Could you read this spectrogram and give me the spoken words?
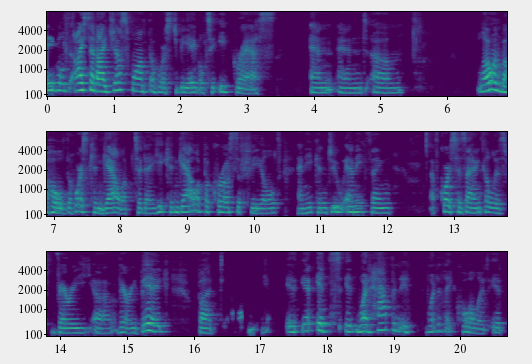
able to, i said i just want the horse to be able to eat grass and and um, lo and behold the horse can gallop today. He can gallop across a field and he can do anything. Of course his ankle is very uh, very big but um, it, it, it's it what happened it what did they call it? It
